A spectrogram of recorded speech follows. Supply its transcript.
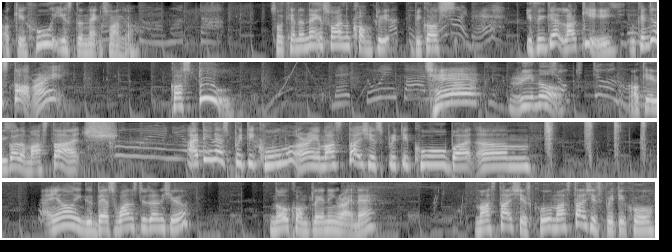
Okay, who is the next one though? So can the next one complete? Because if we get lucky, we can just stop, right? Cost 2! Che. Okay, we got a mustache. I think that's pretty cool. Alright, mustache is pretty cool, but um... You know, there's one student here. No complaining right there. Mustache is cool. Mustache is pretty cool.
